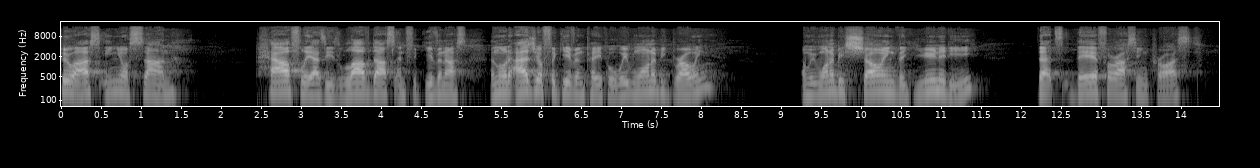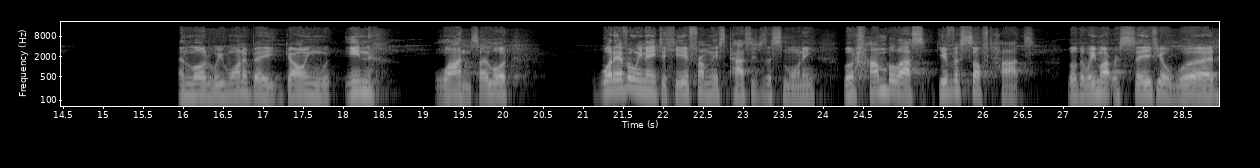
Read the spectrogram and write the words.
to us in your Son powerfully as He's loved us and forgiven us. And Lord, as you're forgiven people, we want to be growing and we want to be showing the unity that's there for us in Christ. And Lord, we want to be going in one. So, Lord, whatever we need to hear from this passage this morning, Lord, humble us, give us soft hearts, Lord, that we might receive your word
